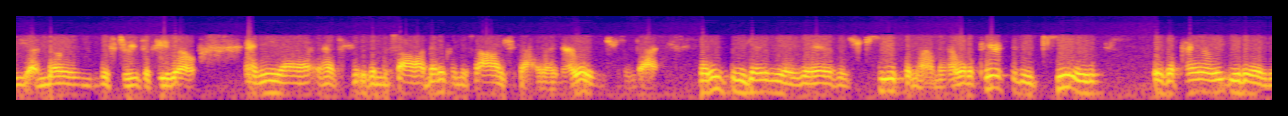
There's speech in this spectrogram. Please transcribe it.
the unknown mysteries, if you will. And he uh, has, he's a massage, medical massage guy right now, really interesting guy. And he's been getting me aware of this Q phenomenon. What appears to be Q is apparently either a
